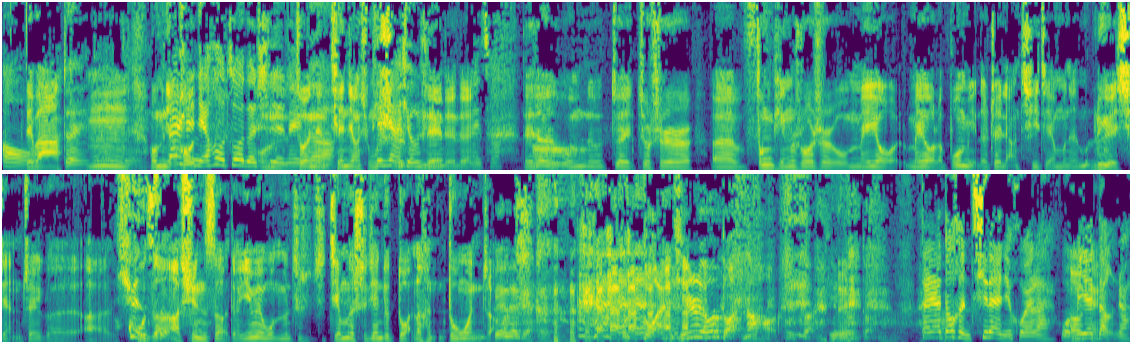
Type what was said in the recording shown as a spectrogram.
哦，对吧？对，嗯，我们年后年后做的是那个做天降雄狮，天降雄狮，对对对，没错。对，就我们对，就是呃，风评说是我们没有没有了波米的这两期节目呢，略显这个呃枯燥啊逊色。对，因为我们这节目的时间就短了很多，你知道吗？对对对，短其实有短的好处，短其实有短。大家都很期待你回来，我们也等着。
